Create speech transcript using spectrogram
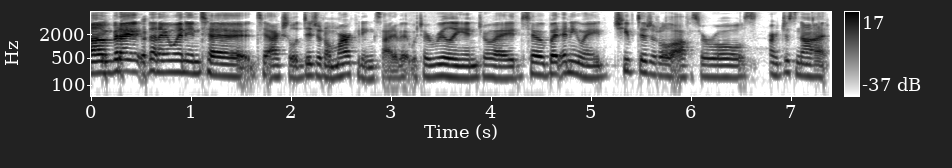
um, but I then I went into to actual digital marketing side of it, which I really enjoyed. So, but anyway, chief digital officer roles are just not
